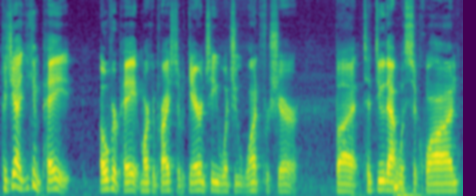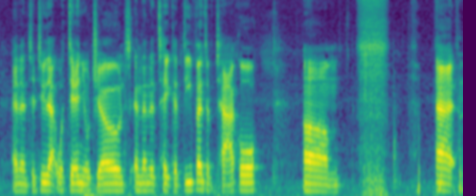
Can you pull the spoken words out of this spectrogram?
Because yeah, you can pay overpay at market price to guarantee what you want for sure. But to do that with Saquon and then to do that with Daniel Jones and then to take a defensive tackle um, at,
